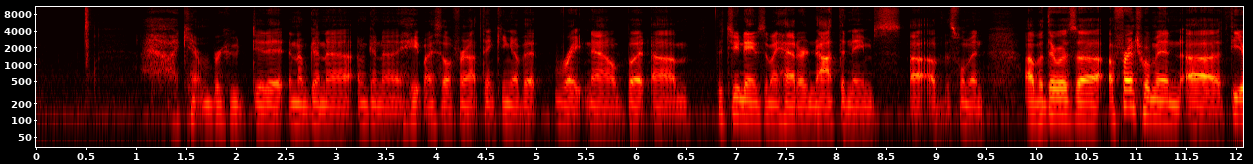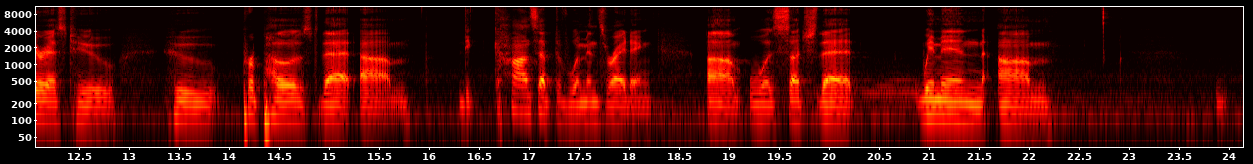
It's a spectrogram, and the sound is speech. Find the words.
I can't remember who did it, and I'm gonna I'm gonna hate myself for not thinking of it right now. But um, the two names in my head are not the names uh, of this woman, uh, but there was a, a French woman uh, theorist who who proposed that um, the concept of women's writing um, was such that women um,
